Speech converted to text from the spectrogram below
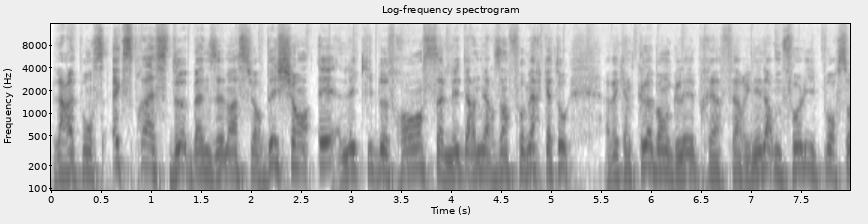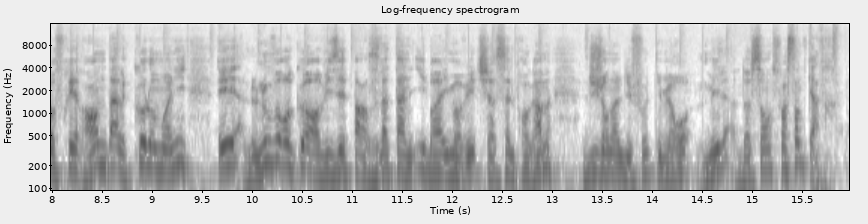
La réponse express de Benzema sur Deschamps et l'équipe de France. Les dernières infos mercato avec un club anglais prêt à faire une énorme folie pour s'offrir Randall Colomwani et le nouveau record visé par Zlatan Ibrahimovic. C'est le programme du journal du foot numéro 1264.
